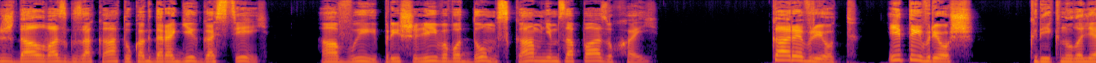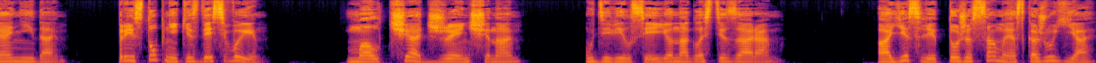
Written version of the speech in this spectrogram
Ждал вас к закату, как дорогих гостей. А вы пришли в его дом с камнем за пазухой. «Каре врет, и ты врешь!» — крикнула Леонида. «Преступники здесь вы!» «Молчать, женщина!» — удивился ее наглости Зара. «А если то же самое скажу я,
